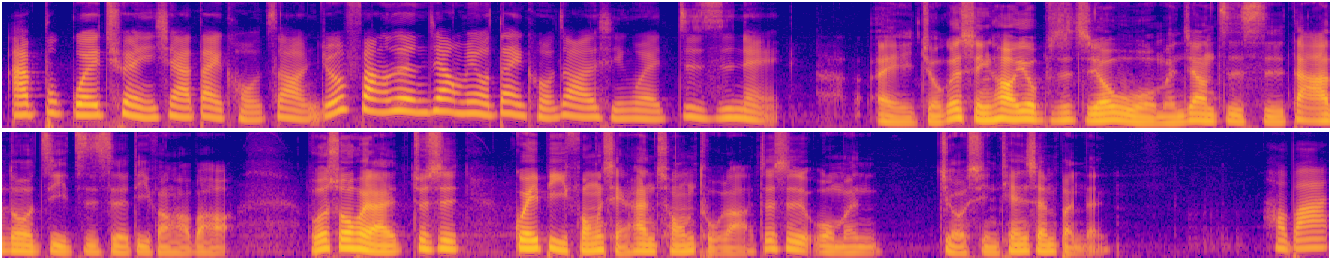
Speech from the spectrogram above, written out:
啊，不规劝一下戴口罩，你就放任这样没有戴口罩的行为，自私呢？哎，九个型号又不是只有我们这样自私，大家都有自己自私的地方，好不好？不过说回来，就是规避风险和冲突啦，这是我们九型天生本能。好吧，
